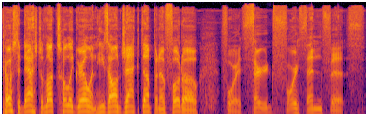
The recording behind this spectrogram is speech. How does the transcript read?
Toasted Dash Deluxe, Holy Grail, and he's all jacked up in a photo for third, fourth, and fifth.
